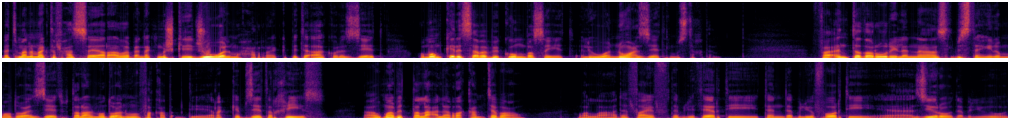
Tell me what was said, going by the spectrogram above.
بتمنى إنك تفحص السيارة. اغلب عندك مشكلة جوا المحرك بتآكل الزيت وممكن السبب يكون بسيط اللي هو نوع الزيت المستخدم. فأنت ضروري للناس اللي بيستهينوا بموضوع الزيت وطلع الموضوع إنه هو فقط بدي أركب زيت رخيص أو ما بيطلع على الرقم تبعه. والله هذا 5W30 10W40 آه، 0W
